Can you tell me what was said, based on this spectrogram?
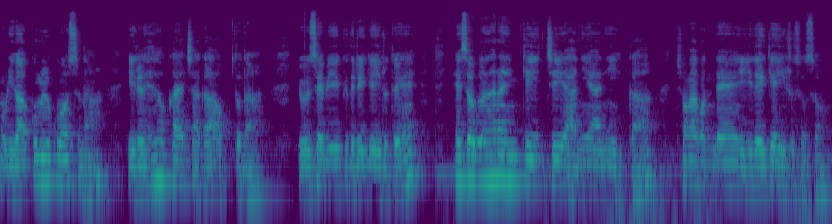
우리가 꿈을 꾸었으나 이를 해석할 자가 없도다. 요셉이 그들에게 이르되 해석은 하나님께 있지 아니하니이까? 청하건대 이 내게 이르소서.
